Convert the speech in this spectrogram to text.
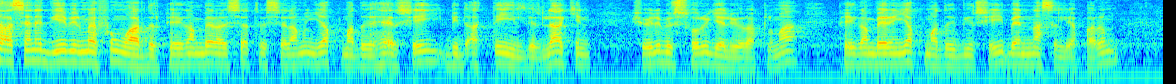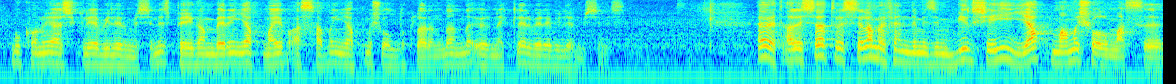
hasene diye bir mefhum vardır. Peygamber aleyhissalatü vesselamın yapmadığı her şey bid'at değildir. Lakin şöyle bir soru geliyor aklıma. Peygamberin yapmadığı bir şeyi ben nasıl yaparım? Bu konuyu açıklayabilir misiniz? Peygamberin yapmayıp ashabın yapmış olduklarından da örnekler verebilir misiniz? Evet Aleyhisselatü Vesselam Efendimizin bir şeyi yapmamış olması,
